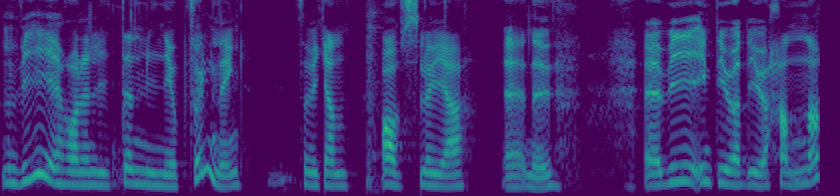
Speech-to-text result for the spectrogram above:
Men vi har en liten mini-uppföljning som vi kan avslöja eh, nu. Eh, vi intervjuade ju Hanna.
